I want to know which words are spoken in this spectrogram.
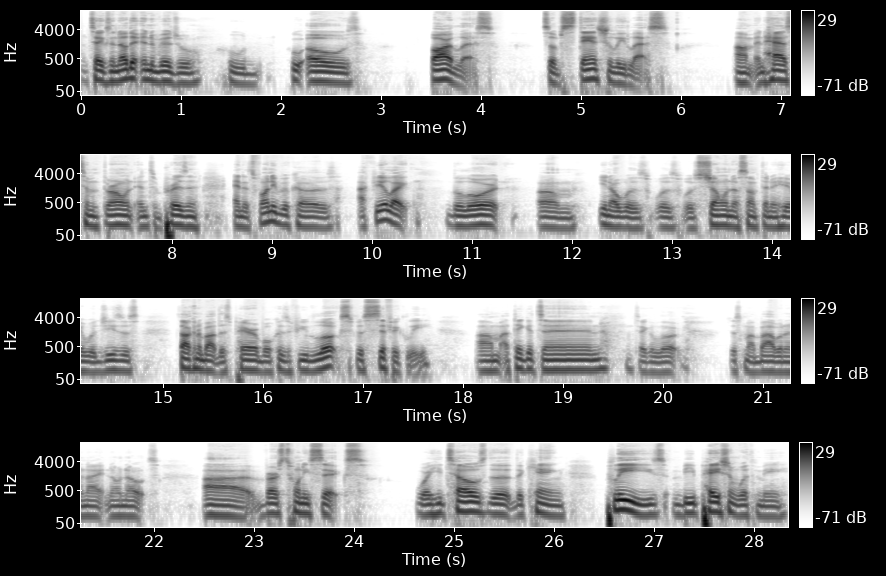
It takes another individual who who owes far less substantially less um, and has him thrown into prison. And it's funny because I feel like the Lord, um, you know, was was was showing us something in here with Jesus talking about this parable. Because if you look specifically, um, I think it's in. Take a look. Just my Bible tonight, no notes. Uh, verse twenty six, where he tells the the king, "Please be patient with me,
